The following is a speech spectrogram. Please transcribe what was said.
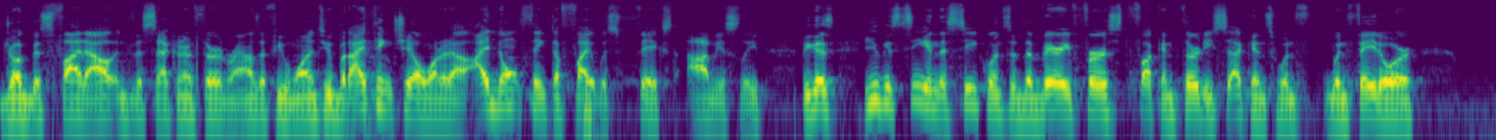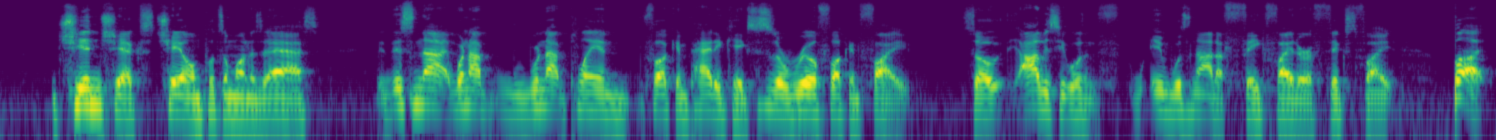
drug this fight out into the second or third rounds if he wanted to. But I think Chael wanted out. I don't think the fight was fixed, obviously, because you could see in the sequence of the very first fucking 30 seconds when when Fedor chin checks Chael and puts him on his ass. This is not we're not we're not playing fucking patty cakes. This is a real fucking fight. So obviously it wasn't it was not a fake fight or a fixed fight. But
